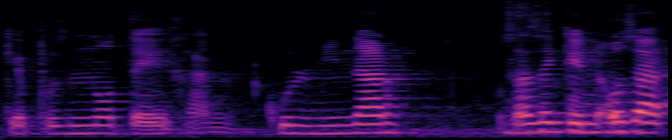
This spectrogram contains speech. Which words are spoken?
que pues no te dejan culminar. O sea, hacen que, no- o sea.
